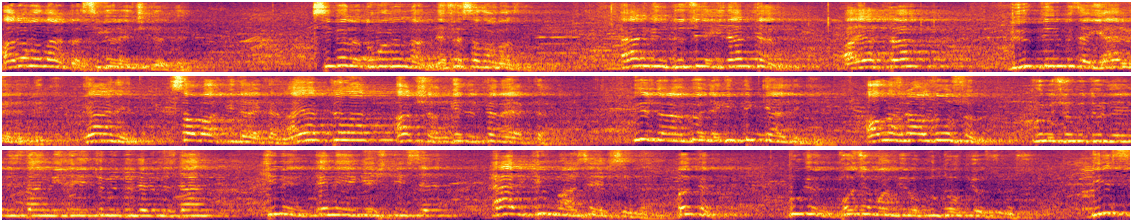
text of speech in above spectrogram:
arabalarda sigara içilirdi. Sigara dumanından nefes alamazdık. Her gün Düzce'ye giderken ayakta büyüklerimize yer verirdik. Yani sabah giderken ayakta, akşam gelirken ayakta. Bir dönem böyle gittik geldik. Allah razı olsun kurucu müdürlerimizden, milli eğitim müdürlerimizden kimin emeği geçtiyse her kim varsa hepsinden. Bakın bugün kocaman bir okulda okuyorsunuz. Biz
